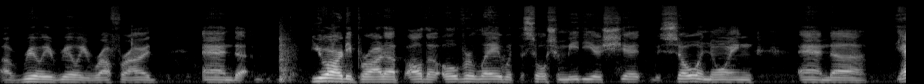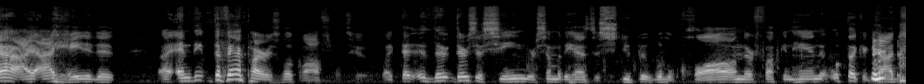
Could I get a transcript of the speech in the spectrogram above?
a really really rough ride. And you already brought up all the overlay with the social media shit it was so annoying. And uh yeah i i hated it. Uh, and the, the vampires look awful too. Like that, there, there's a scene where somebody has this stupid little claw on their fucking hand it looked like a goddamn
